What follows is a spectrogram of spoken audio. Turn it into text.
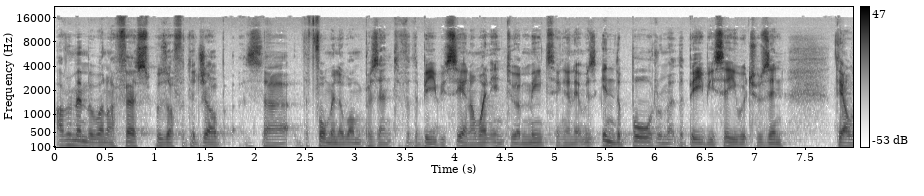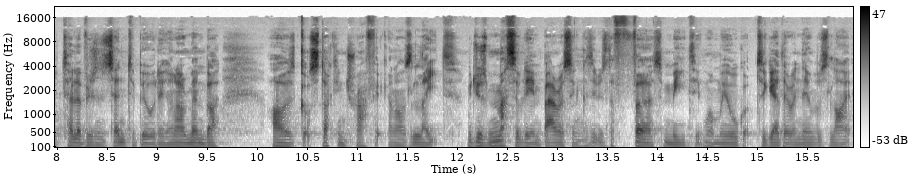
I remember when I first was offered the job as uh, the Formula One presenter for the BBC, and I went into a meeting, and it was in the boardroom at the BBC, which was in the old television centre building. And I remember I was got stuck in traffic and I was late, which was massively embarrassing because it was the first meeting when we all got together, and there was like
